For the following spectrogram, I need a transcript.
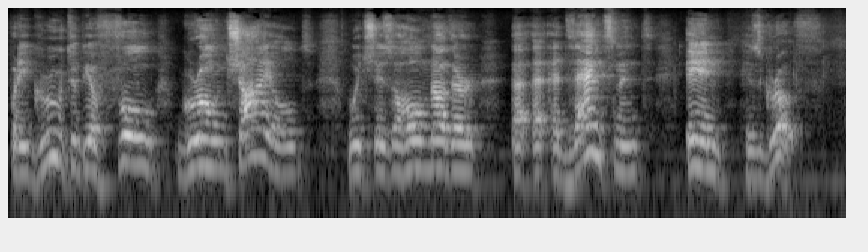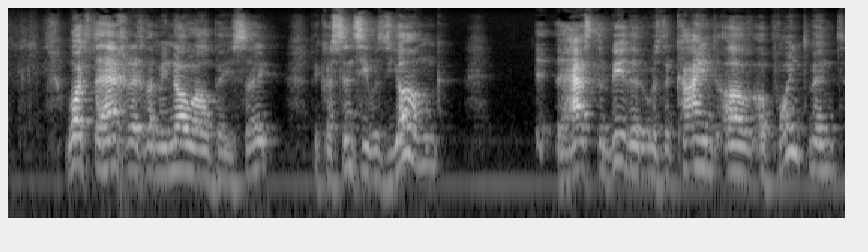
but he grew to be a full-grown child, which is a whole nother uh, advancement in his growth. What's the hechrech that we know al Beisai? Because since he was young, it has to be that it was the kind of appointment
